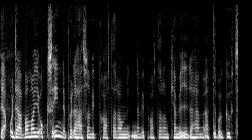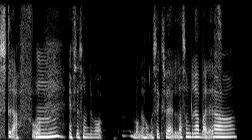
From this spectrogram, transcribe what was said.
Ja, och där var man ju också inne på det här som vi pratade om när vi pratade om Camus, det här med att det var Guds straff. Och mm. Eftersom det var många homosexuella som drabbades. Ja.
